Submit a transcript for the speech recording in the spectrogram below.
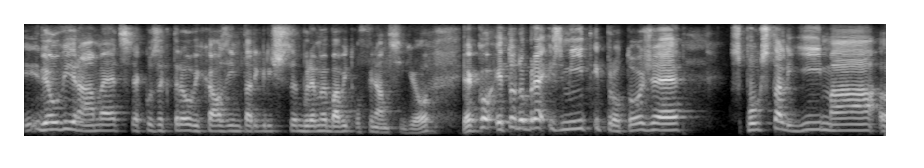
ideový rámec, jako ze kterého vycházím tady, když se budeme bavit o financích. Jo? Jako je to dobré i zmínit i proto, že spousta lidí má uh,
